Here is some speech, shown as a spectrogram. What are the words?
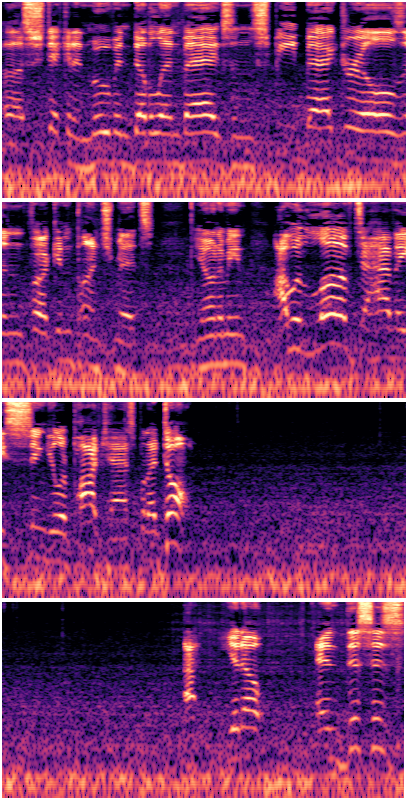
uh, sticking and moving double end bags and speed bag drills and fucking punch mitts. You know what I mean? I would love to have a singular podcast, but I don't. I, you know, and this has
